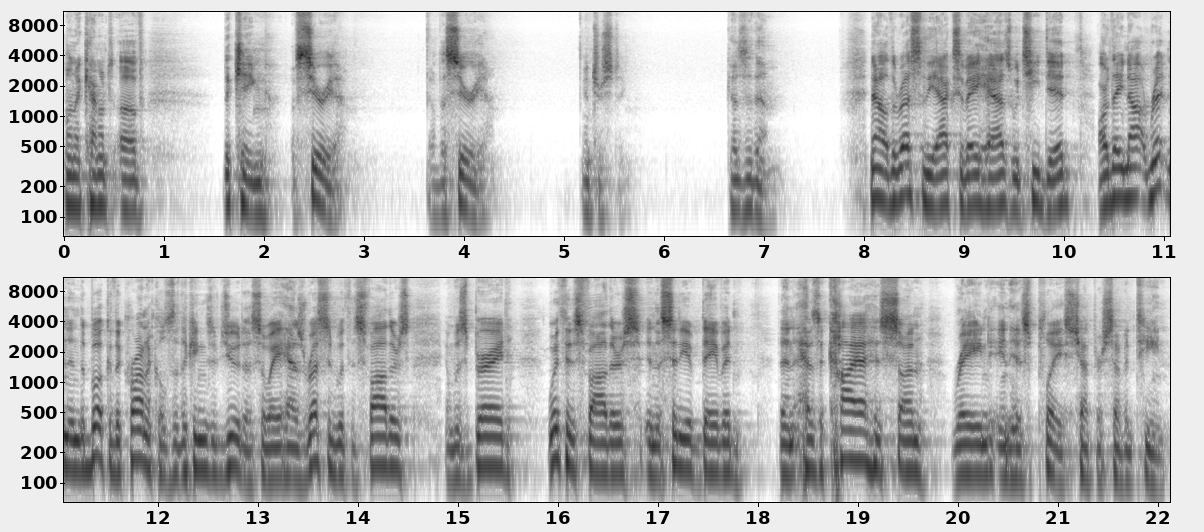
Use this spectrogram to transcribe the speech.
on account of the king of Syria, of Assyria. Interesting. Because of them. Now, the rest of the acts of Ahaz, which he did, are they not written in the book of the Chronicles of the kings of Judah? So Ahaz rested with his fathers and was buried with his fathers in the city of David. Then Hezekiah, his son, reigned in his place. Chapter 17.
